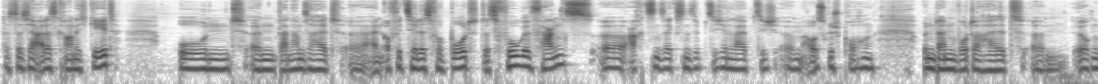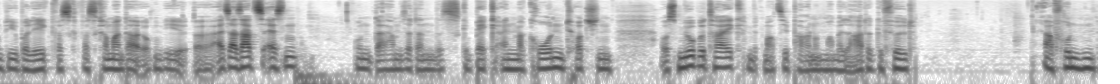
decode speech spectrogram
dass das ja alles gar nicht geht. Und ähm, dann haben sie halt äh, ein offizielles Verbot des Vogelfangs äh, 1876 in Leipzig ähm, ausgesprochen. Und dann wurde halt ähm, irgendwie überlegt, was, was kann man da irgendwie äh, als Ersatz essen. Und da haben sie dann das Gebäck, ein Makronentörtchen aus Mürbeteig mit Marzipan und Marmelade gefüllt, erfunden.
